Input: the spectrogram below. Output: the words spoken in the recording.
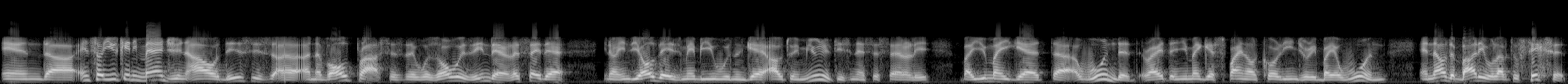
And uh, and so you can imagine how this is uh, an evolved process that was always in there. Let's say that you know in the old days maybe you wouldn't get autoimmunities necessarily, but you might get uh, wounded, right? And you might get spinal cord injury by a wound, and now the body will have to fix it.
